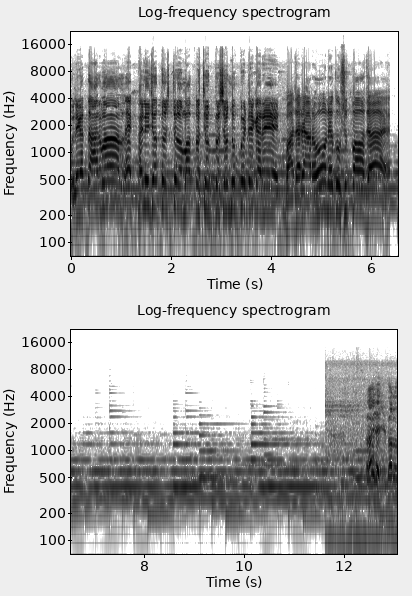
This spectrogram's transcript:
ওলেগা তার মাল এক ফাইলে যথেষ্ট মাত্র চোদ্দশো নব্বই টাকা রেট। বাজারে আরও অনেক ওষুধ পাওয়া যায়। দাঁড়া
